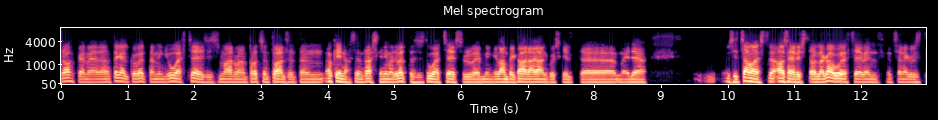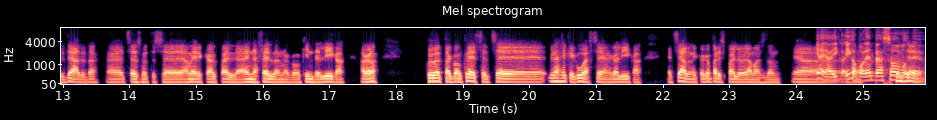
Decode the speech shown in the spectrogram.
rohkem ja noh, tegelikult kui võtta mingi UFC, siis ma arvan, et protsentuaalselt on, okei okay,, noh, see on raske niimoodi võtta, sest UFC-s sul võib mingi Lambi Kaara Jaan kuskilt, äh, ma ei tea siitsamast Aserist olla ka UFC vend, et sa nagu lihtsalt ei tea teda, et selles mõttes see Ameerika jalgpall ja NFL on nagu kindel liiga, aga noh, kui võtta konkreetselt see või noh, ikkagi UFC on ka liiga, et seal on ikka ka päris palju jamasid on ja. ja, ja iga, igal pool NBA-s samamoodi ju.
